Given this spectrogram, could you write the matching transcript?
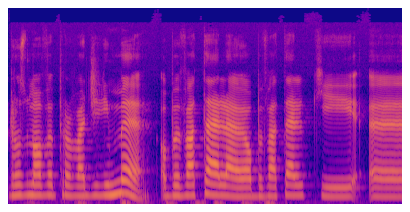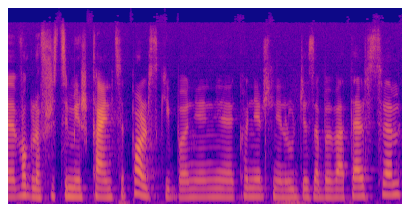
rozmowy prowadzili my, obywatele, obywatelki, yy, w ogóle wszyscy mieszkańcy Polski, bo nie, niekoniecznie ludzie z obywatelstwem,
